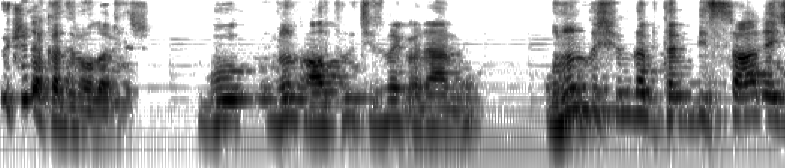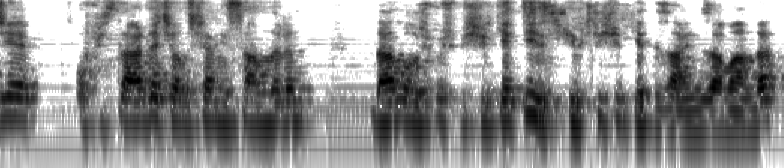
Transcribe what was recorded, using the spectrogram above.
3'ü de kadın olabilir. Bunun altını çizmek önemli. Onun dışında tabii biz sadece ofislerde çalışan insanların dan oluşmuş bir şirket değiliz. Çiftçi şirketiz aynı zamanda.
